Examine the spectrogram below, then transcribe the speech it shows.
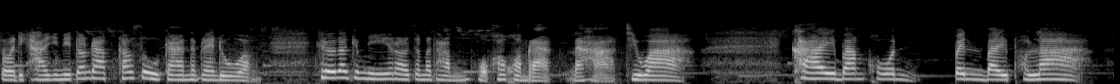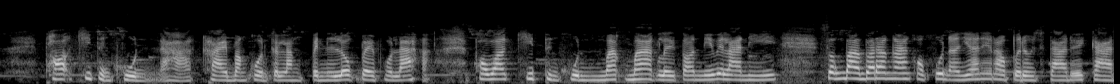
สวัสดีค่ะ ยินดีต้อนรับเข้าสู่การดำเนินดวงคลิปในคลิปนี้เราจะมาทำหัวข้อความรักนะคะ ที่ว่า ใครบางคนเป็นไบโพล่าเพราะคิดถึงคุณนะคะ ใครบางคนกำลังเป็นโรคไบโพล่าเพราะว่าคิดถึงคุณมาก ๆ เลยตอนนี้เวลานี้ส่งบานพลังงานของคุณอนุญาตให้เราเปิดดวงชะตาด้วยการ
